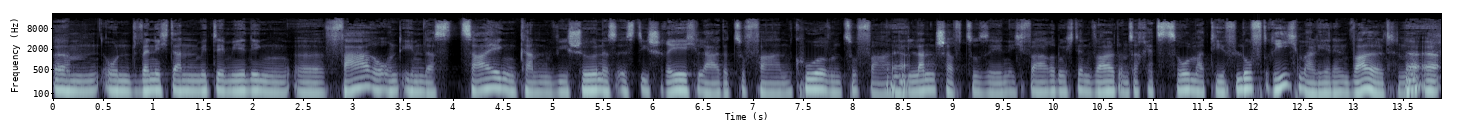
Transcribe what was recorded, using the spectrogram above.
ähm, und wenn ich dann mit demjenigen äh, fahre und ihm das zeigen kann, wie schön es ist, die Schräglage zu fahren, Kurven zu fahren, Ja. die Landschaft zu sehen. Ich fahre durch den Wald und sage, jetzt hol mal tief Luft, riech mal hier den Wald. Ne? ja, ja.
